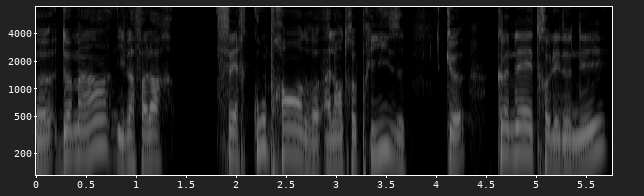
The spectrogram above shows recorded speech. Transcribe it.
euh, demain, il va falloir faire comprendre à l'entreprise que connaître les données,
